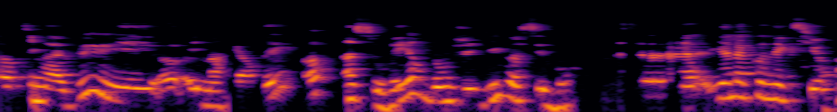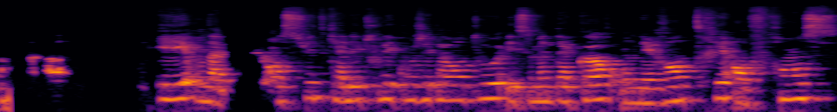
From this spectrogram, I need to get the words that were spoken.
quand il m'a vu, et, oh, il m'a regardé, hop, un sourire, donc j'ai dit, bah, c'est bon, il y a la connexion. Et on a pu ensuite caler tous les congés parentaux et se mettre d'accord. On est rentré en France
